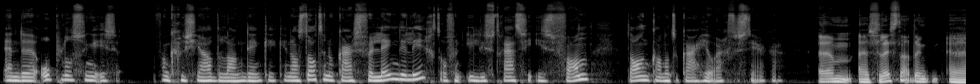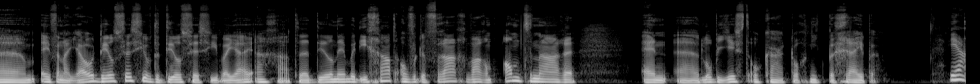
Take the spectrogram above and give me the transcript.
en de oplossingen is van cruciaal belang, denk ik. En als dat in elkaars verlengde ligt, of een illustratie is van, dan kan het elkaar heel erg versterken. Um, Celesta, dan um, even naar jouw deelsessie, of de deelsessie waar jij aan gaat uh, deelnemen. Die gaat over de vraag waarom ambtenaren en uh, lobbyisten elkaar toch niet begrijpen. Ja,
